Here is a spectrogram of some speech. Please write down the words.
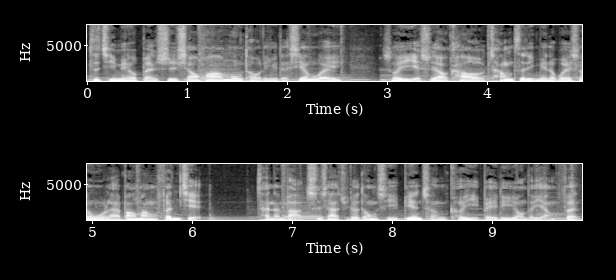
自己没有本事消化木头里的纤维。所以也是要靠肠子里面的微生物来帮忙分解，才能把吃下去的东西变成可以被利用的养分。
